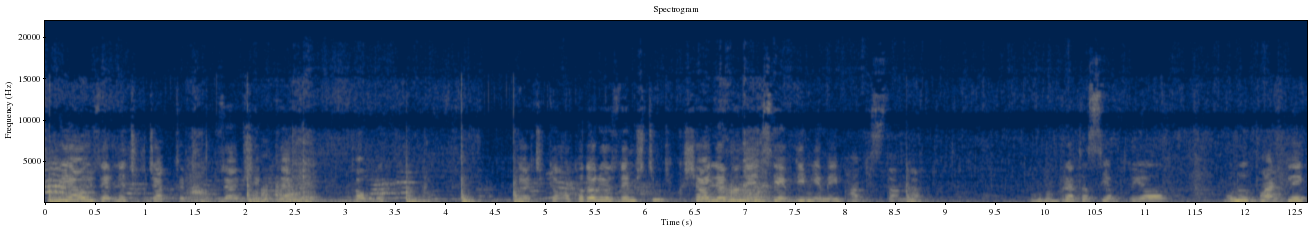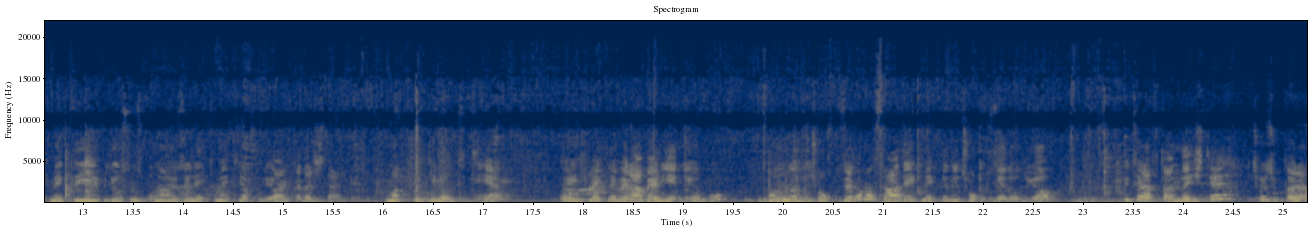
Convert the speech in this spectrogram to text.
sıvı yağ üzerine çıkacaktır. Güzel bir şekilde kavurup Gerçekten o kadar özlemiştim ki kış aylarının en sevdiğim yemeği Pakistan'da. Bunun pratası yapılıyor. Bunu farklı ekmekle yiyebiliyorsunuz. Buna özel ekmek yapılıyor arkadaşlar. Makki ki roti diye. O ekmekle beraber yeniyor bu. Onun da çok güzel ama sade ekmekle de çok güzel oluyor. Bir taraftan da işte çocuklara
